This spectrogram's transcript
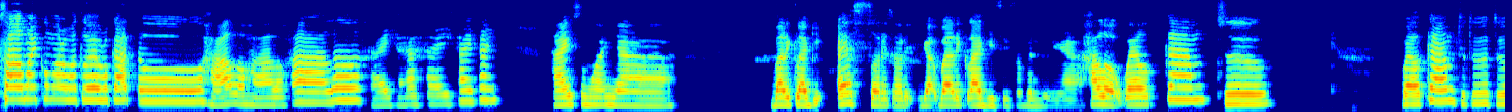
Assalamualaikum warahmatullahi wabarakatuh. Halo, halo, halo. Hai, hai, hai, hai, hai. Hai semuanya. Balik lagi. Eh, sorry, sorry. Gak balik lagi sih sebenarnya. Halo, welcome to Welcome to, to, to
